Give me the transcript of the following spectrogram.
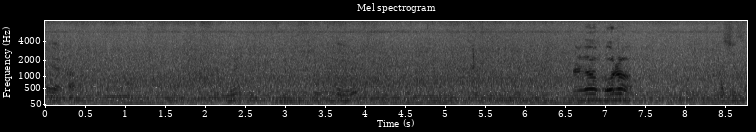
어디 갈까? 물? 또 물? 아, 너무 멀어. 갈수 있어?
